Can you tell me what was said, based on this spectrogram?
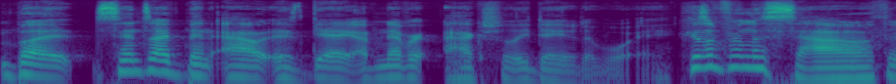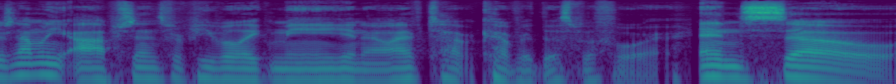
But since I've been out as gay, I've never actually dated a boy. Because I'm from the South, there's not many options for people like me. You know, I've t- covered this before. And so,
